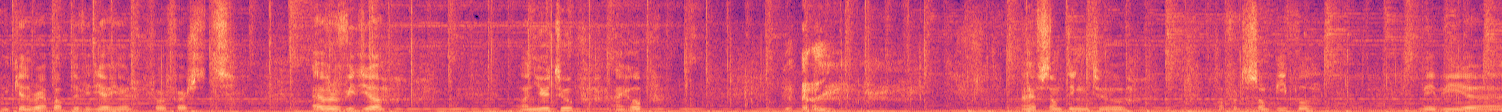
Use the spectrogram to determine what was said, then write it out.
we can wrap up the video here for first ever video on YouTube. I hope I have something to offer to some people. Maybe uh,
